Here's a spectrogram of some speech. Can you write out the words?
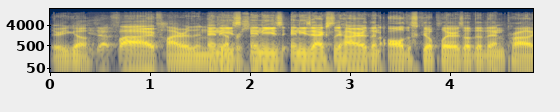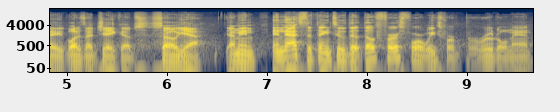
There you go. He's at five, Higher than and he's and he's and he's actually higher than all the skill players, other than probably what is that Jacobs. So yeah, I mean, and that's the thing too. That those first four weeks were brutal, man.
